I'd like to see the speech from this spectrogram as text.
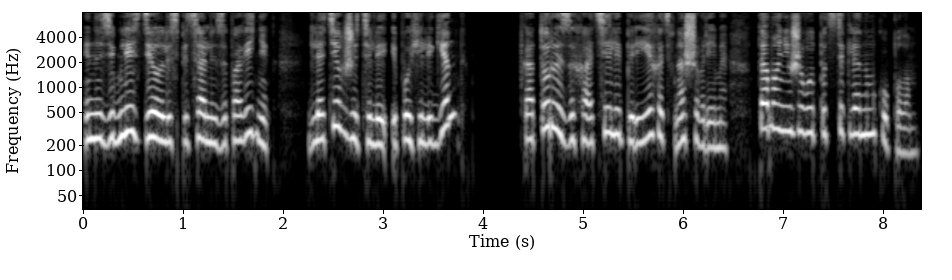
И на Земле сделали специальный заповедник для тех жителей эпохи легенд, которые захотели переехать в наше время. Там они живут под стеклянным куполом».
